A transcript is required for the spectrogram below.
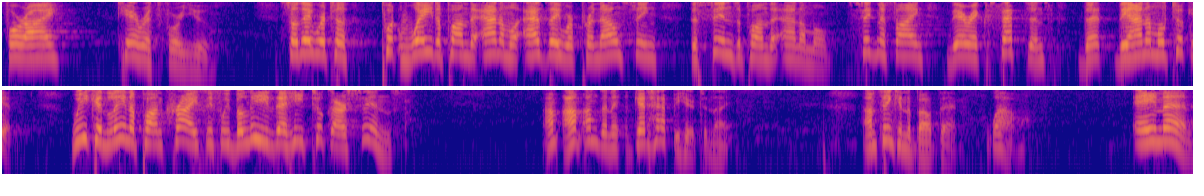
for I careth for you. So they were to put weight upon the animal as they were pronouncing the sins upon the animal, signifying their acceptance that the animal took it. We can lean upon Christ if we believe that He took our sins. I'm, I'm, I'm going to get happy here tonight. I'm thinking about that. Wow. Amen.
